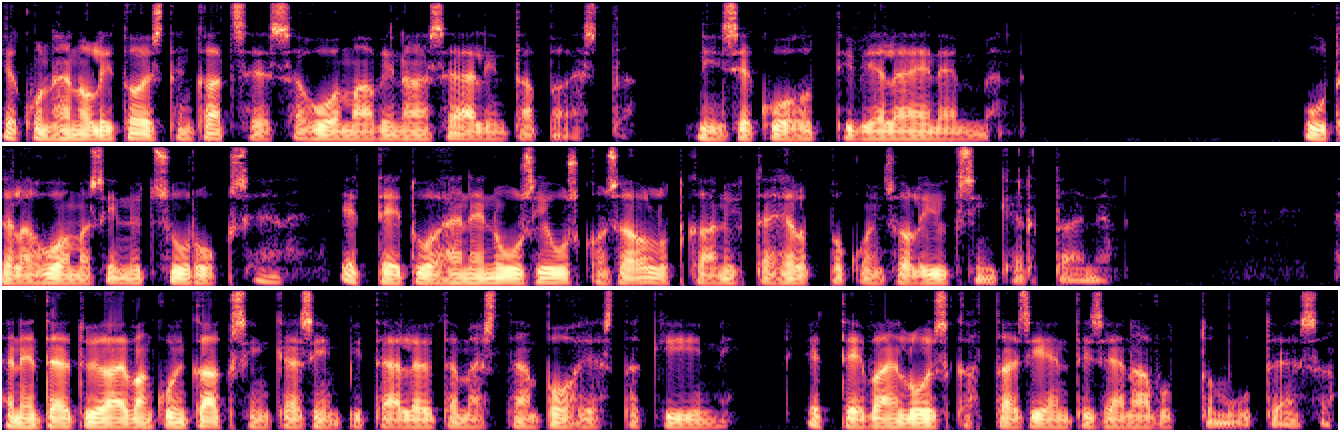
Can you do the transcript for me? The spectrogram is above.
Ja kun hän oli toisten katseessa huomaavinaan säälin tapaista, niin se kuohutti vielä enemmän. Uutela huomasi nyt surukseen, ettei tuo hänen uusi uskonsa ollutkaan yhtä helppo kuin se oli yksinkertainen. Hänen täytyy aivan kuin kaksin käsin pitää löytämästään pohjasta kiinni, ettei vain luiskahtaisi entiseen avuttomuuteensa.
